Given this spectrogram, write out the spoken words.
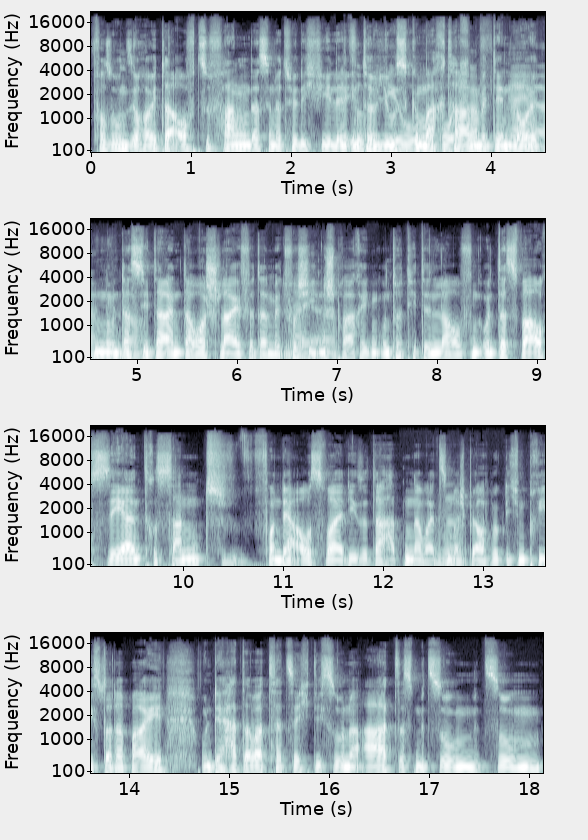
versuchen sie heute aufzufangen, dass sie natürlich viele mit Interviews so gemacht haben mit den ja, Leuten ja, genau. und dass genau. sie da in Dauerschleife dann mit verschiedensprachigen ja, Untertiteln laufen. Und das war auch sehr interessant von der Auswahl, die sie da hatten. Da war zum Beispiel auch wirklich ein Priester dabei und der hat aber tatsächlich so eine Art, das mit so, mit so einem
